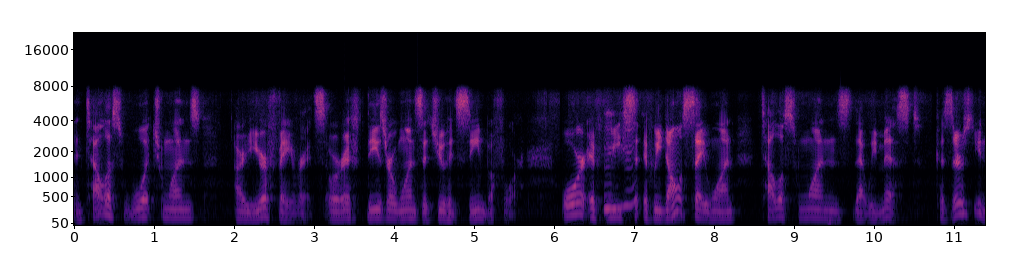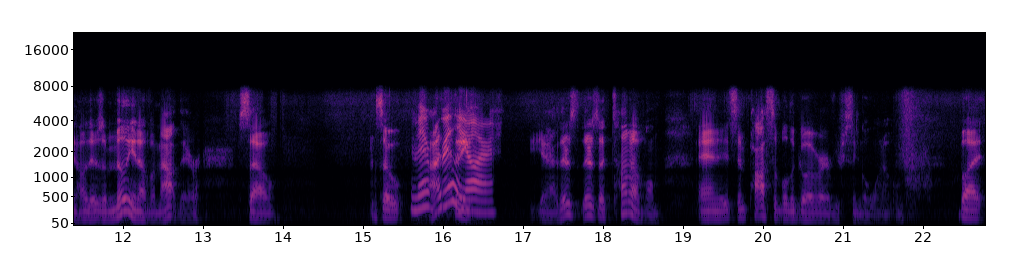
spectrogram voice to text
and tell us which ones are your favorites or if these are ones that you had seen before or if we Mhm. s- if we don't say one tell us ones that we missed because there's you know there's a million of them out there so so There I really think- are. yeah there's there's a ton of them and it's impossible to go over every single one of them but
